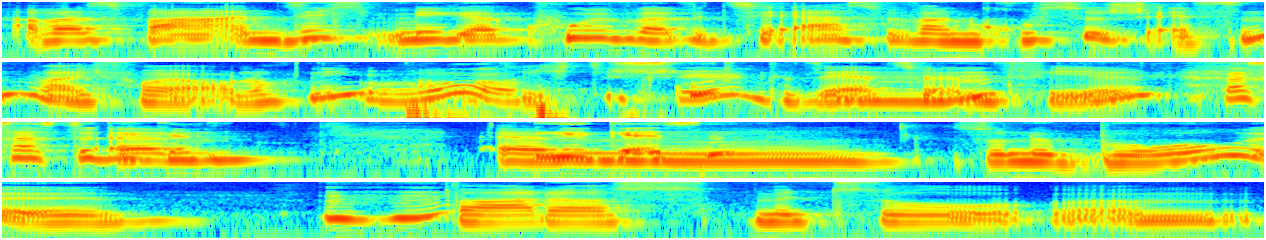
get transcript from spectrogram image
Aber es war an sich mega cool, weil wir zuerst, wir waren russisch essen, war ich vorher auch noch nie. War Oh, auch richtig schön. Mhm. gut, sehr zu empfehlen. Was hast du gegessen? Ähm, gegessen? So eine Bowl Mhm. war das mit so ähm,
